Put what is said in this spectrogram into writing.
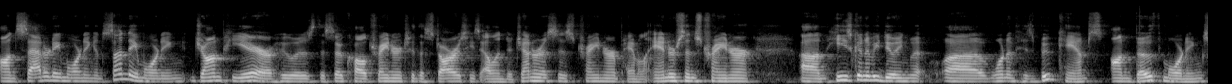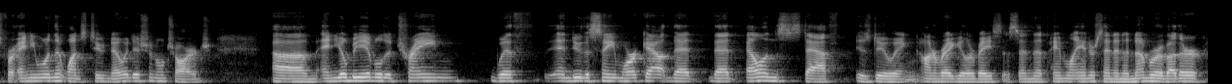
on Saturday morning and Sunday morning, John Pierre, who is the so called trainer to the stars, he's Ellen DeGeneres' trainer, Pamela Anderson's trainer. Um, he's going to be doing uh, one of his boot camps on both mornings for anyone that wants to, no additional charge. Um, and you'll be able to train with and do the same workout that that Ellen's staff is doing on a regular basis, and that Pamela Anderson and a number of other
